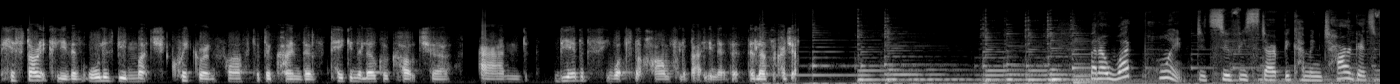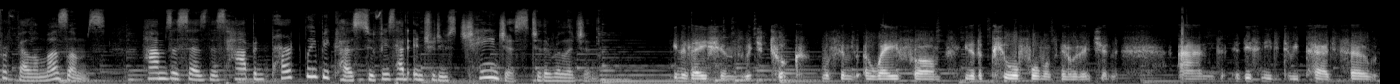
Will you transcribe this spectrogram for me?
historically they've always been much quicker and faster to kind of take in the local culture and be able to see what's not harmful about you know the, the local culture. But at what point did Sufis start becoming targets for fellow Muslims? Hamza says this happened partly because Sufis had introduced changes to the religion. Innovations which took Muslims away from, you know, the pure form of their religion and this needed to be purged. So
